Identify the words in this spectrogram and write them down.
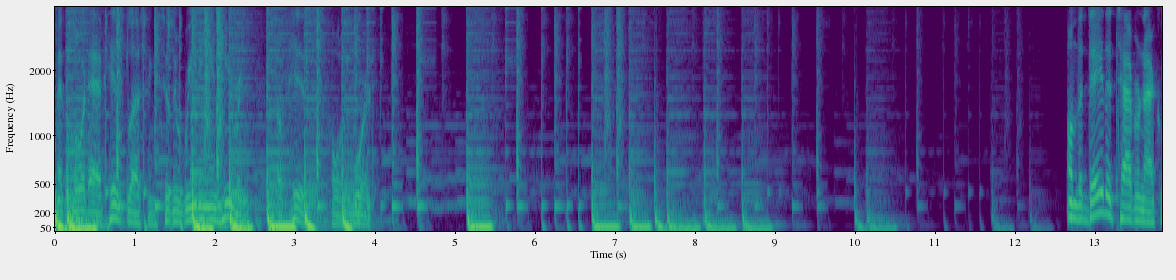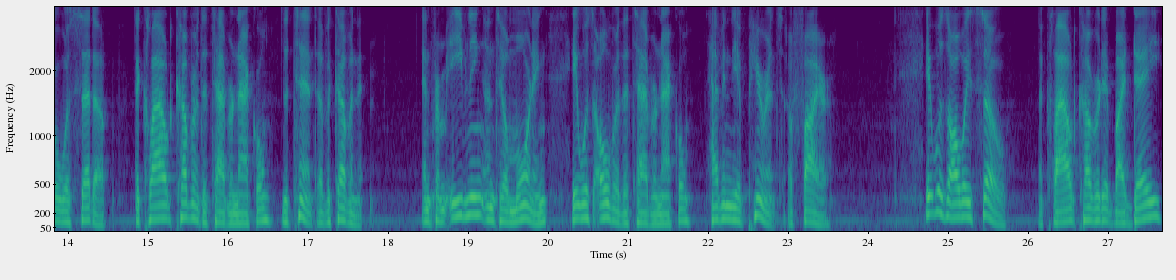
may the Lord add his blessing to the reading and hearing his holy word. On the day the tabernacle was set up, the cloud covered the tabernacle, the tent of the covenant. And from evening until morning it was over the tabernacle, having the appearance of fire. It was always so. The cloud covered it by day,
